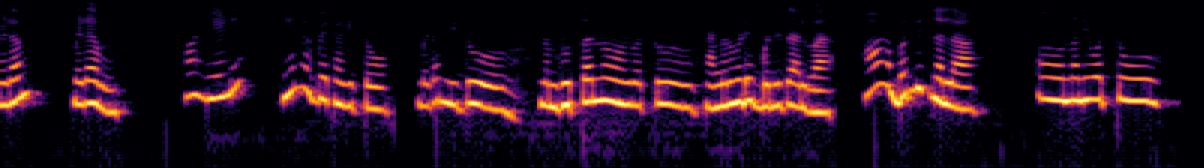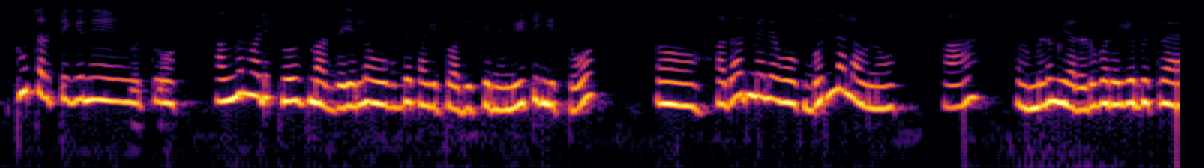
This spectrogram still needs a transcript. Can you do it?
ಮೇಡಮ್ ಮೇಡಮ್ ಹಾಂ, ಹೇಳಿ. ಏನಾಗಬೇಕಾಗಿತ್ತು? ಮೇಡಮ್ ಇದು ನಮ್ಮ ವೃತ್ತನು ಇವತ್ತು ಅಂಗನವಾಡಿಗೆ ಬಂದಿದ್ದ ಅಲ್ವಾ? ಹಾಂ, ಬಂದಿದ್ನಲ್ಲ. ನಾನು ಇವತ್ತು ಟೂ ತರ್ಟಿಗೆ ಇವತ್ತು ಅಂಗನವಾಡಿ ಕ್ಲೋಸ್ ಮಾಡಿದೆ. ಎಲ್ಲ ಹೋಗಬೇಕಾಗಿತ್ತು ಅದಕ್ಕೆ ಮೀಟಿಂಗ್ ಇತ್ತು. ಅದಾದ್ಮೇಲೆ ಹೋಗಿ ಬಂದ್ನಲ್ಲ ಅವನು. ಹಾಂ ಮೇಡಮ್ ಎರಡೂವರೆಗೆ ಬಿಟ್ರೆ?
